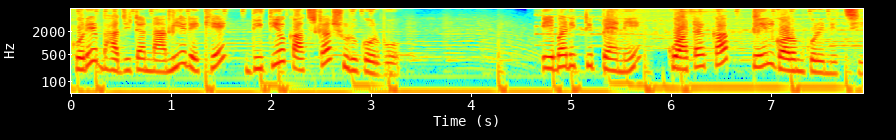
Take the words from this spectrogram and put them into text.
করে ভাজিটা নামিয়ে রেখে দ্বিতীয় কাজটা শুরু করব। এবার একটি প্যানে কোয়ার্টার কাপ তেল গরম করে নিচ্ছি।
